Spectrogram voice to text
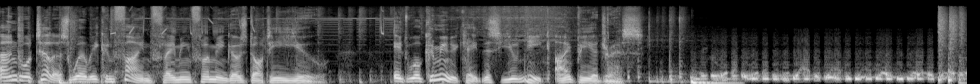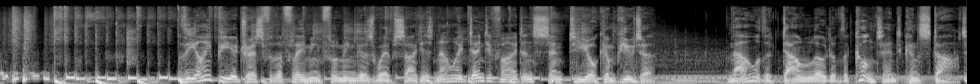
and will tell us where we can find flamingflamingos.eu. It will communicate this unique IP address. The IP address for the Flaming Flamingos website is now identified and sent to your computer. Now the download of the content can start.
